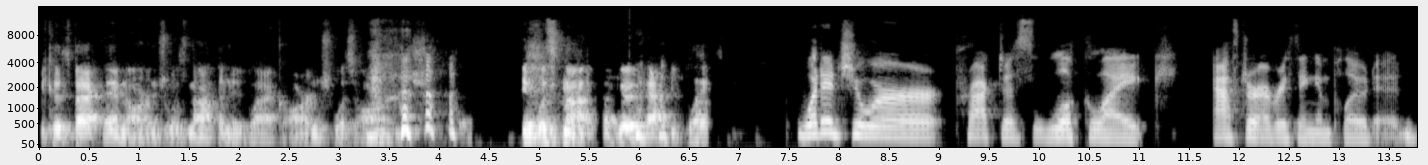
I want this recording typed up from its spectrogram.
Because back then, orange was not the new black, orange was orange. it was not a good, happy place. What did your practice look like after everything imploded?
